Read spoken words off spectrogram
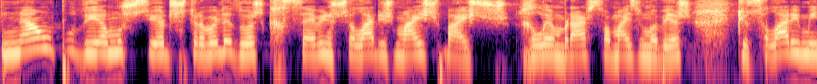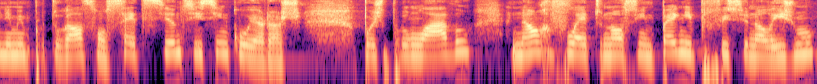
Não podemos ser os trabalhadores que recebem os salários mais baixos. Relembrar só mais uma vez que o salário mínimo em Portugal são 705 euros, pois por um lado não reflete o nosso empenho e profissionalismo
